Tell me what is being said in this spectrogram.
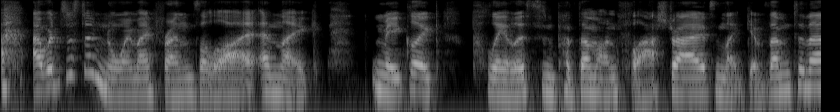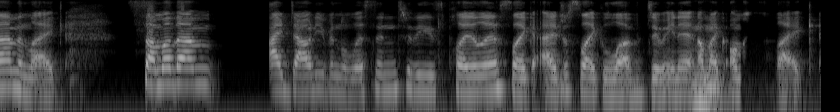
I would just annoy my friends a lot and like make like playlists and put them on flash drives and like give them to them and like some of them I doubt even listen to these playlists. Like I just like love doing it and I'm Mhm. like, "Oh my God, like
